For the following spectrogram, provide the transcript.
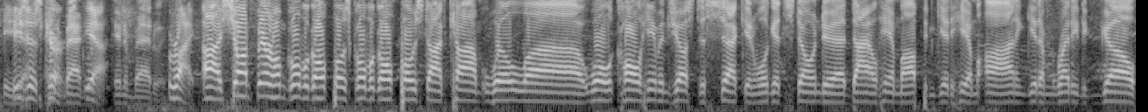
Yeah, he's just in a cursed. bad way. Yeah. in a bad way. Right. Uh, Sean Fairholm, Global Golf Post, globalgolfpost.com. We'll, uh, we'll call him in just a second. We'll get Stone to uh, dial him up and get him on and get him ready to go.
